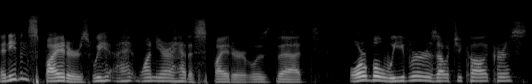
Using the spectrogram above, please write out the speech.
And even spiders. We I, one year I had a spider. It was that orbital weaver. Is that what you call it, Chris?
